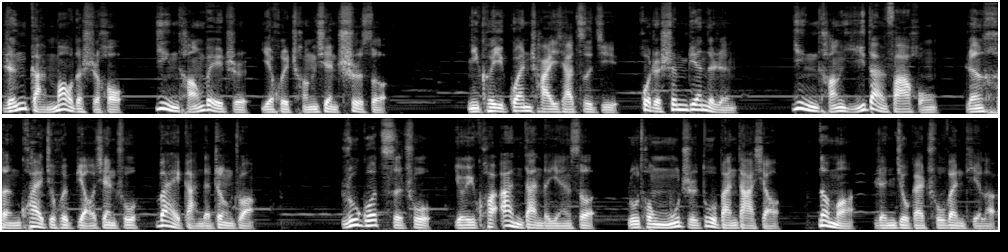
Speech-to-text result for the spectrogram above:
人感冒的时候，印堂位置也会呈现赤色。你可以观察一下自己或者身边的人，印堂一旦发红，人很快就会表现出外感的症状。如果此处有一块暗淡的颜色，如同拇指肚般大小。”那么人就该出问题了。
